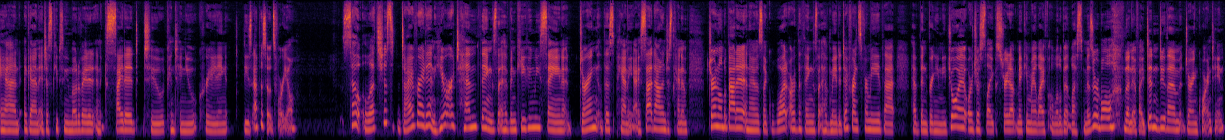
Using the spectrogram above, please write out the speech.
And again, it just keeps me motivated and excited to continue creating these episodes for you. So let's just dive right in. Here are 10 things that have been keeping me sane during this panny. I sat down and just kind of journaled about it and I was like, what are the things that have made a difference for me that have been bringing me joy or just like straight up making my life a little bit less miserable than if I didn't do them during quarantine?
